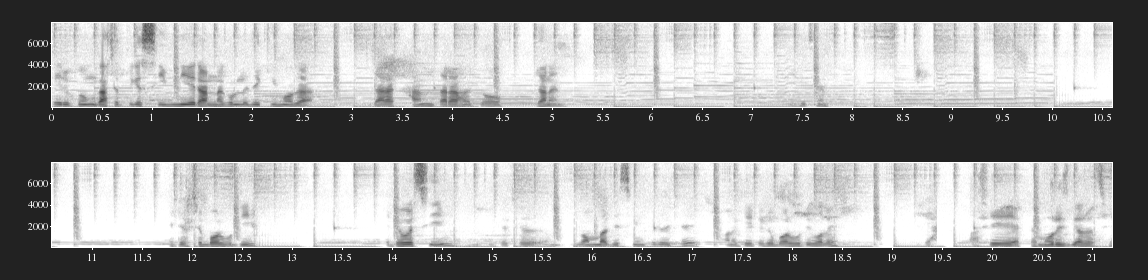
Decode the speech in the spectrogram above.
এরকম গাছের থেকে সিম নিয়ে রান্না করলে যে কি মজা। যারা খান তারা হয়তো জানেন। দেখছেন এটা হচ্ছে বরবটি। এটা হচ্ছে সিম। হচ্ছে লম্বা যে সিমটি রয়েছে, অনেকে এটাকে বরবটি বলে। পাশে একটা মরিচ গাছ আছে,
